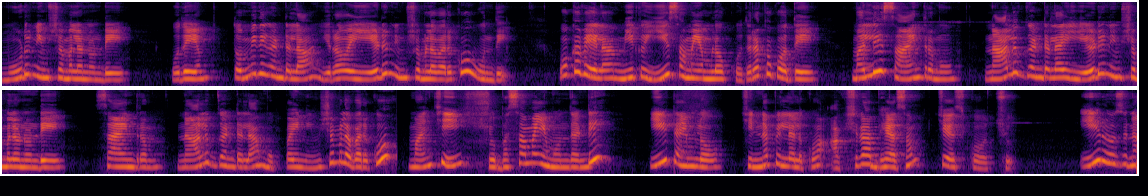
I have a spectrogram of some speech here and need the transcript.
మూడు నిమిషముల నుండి ఉదయం తొమ్మిది గంటల ఇరవై ఏడు నిమిషముల వరకు ఉంది. ఒకవేళ మీకు ఈ సమయంలో కుదరకపోతే మళ్ళీ సాయంత్రము నాలుగు గంటల ఏడు నిమిషముల నుండి సాయంత్రం నాలుగు గంటల ముప్పై నిమిషముల వరకు మంచి శుభ సమయం ఉందండి. ఈ టైంలో చిన్నపిల్లలకు అక్షరాభ్యాసం చేసుకోవచ్చు. ఈ రోజున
